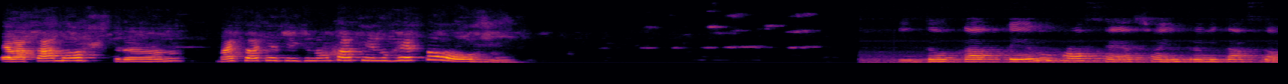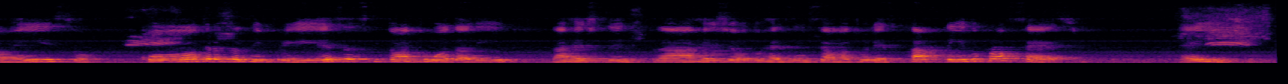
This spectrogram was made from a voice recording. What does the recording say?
ela está mostrando, mas só que a gente não está tendo retorno. Então, está tendo um processo aí em tramitação, é isso? Contra essas empresas que estão atuando ali na, na região do residencial natureza. Está tendo processo. É isso.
